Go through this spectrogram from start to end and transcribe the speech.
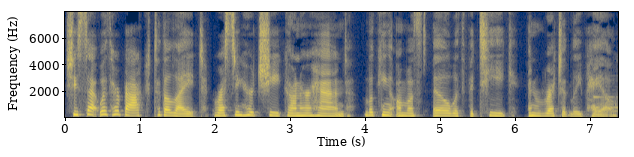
She sat with her back to the light, resting her cheek on her hand, looking almost ill with fatigue and wretchedly pale.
